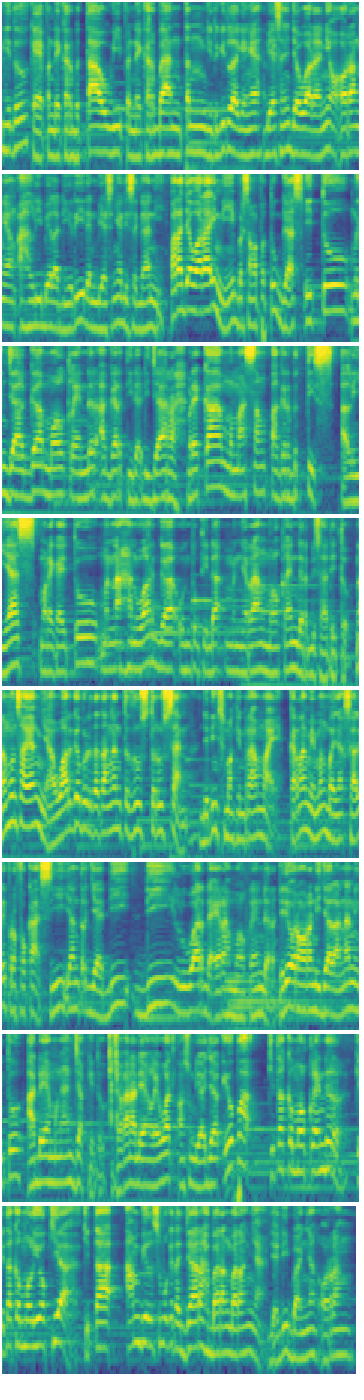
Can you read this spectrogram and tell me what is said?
gitu, kayak pendekar Betawi, pendekar Banten gitu-gitu lah geng ya. Biasanya jawara ini orang yang ahli bela diri dan biasanya disegani. Para jawara ini bersama petugas itu menjaga mall klender agar tidak dijarah. Mereka memasang pagar betis alias mereka itu menahan warga untuk tidak menyerang mall klender di saat itu. Namun sayangnya warga berdatangan terus-terusan, jadi semakin ramai karena karena memang banyak sekali provokasi yang terjadi di luar daerah Mall Klender. Jadi orang-orang di jalanan itu ada yang mengajak gitu. Misalkan ada yang lewat langsung diajak, "Yo Pak, kita ke Mall Klender, kita ke Mall Yogya, kita ambil semua kita jarah barang-barangnya." Jadi banyak orang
